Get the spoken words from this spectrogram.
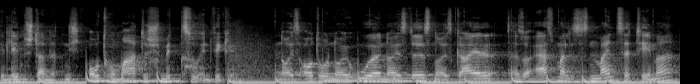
den Lebensstandard nicht automatisch mitzuentwickeln. Neues Auto, neue Uhr, neues das, neues Geil. Also erstmal ist es ein Mindset-Thema.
